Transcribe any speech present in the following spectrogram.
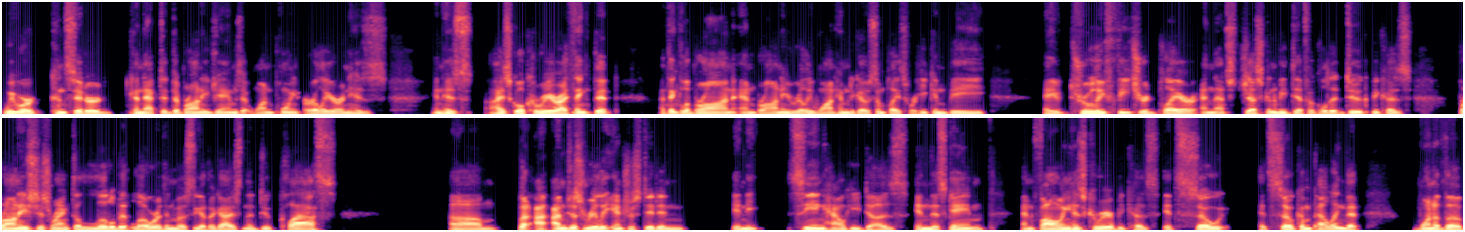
We were considered connected to Bronny James at one point earlier in his in his high school career. I think that I think LeBron and Bronny really want him to go someplace where he can be a truly featured player, and that's just going to be difficult at Duke because Bronny's just ranked a little bit lower than most of the other guys in the Duke class. Um, but I, am just really interested in in the, seeing how he does in this game and following his career because it's so it's so compelling that one of the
